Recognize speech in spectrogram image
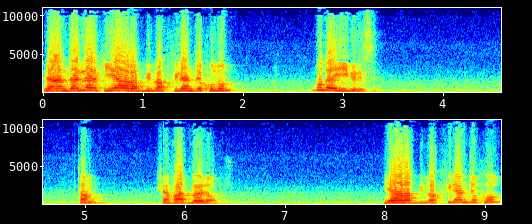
Yani derler ki ya Rabbi bak filanca kulun bu da iyi birisi. Tam şefaat böyle olur. Ya Rabbi bak filanca kul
